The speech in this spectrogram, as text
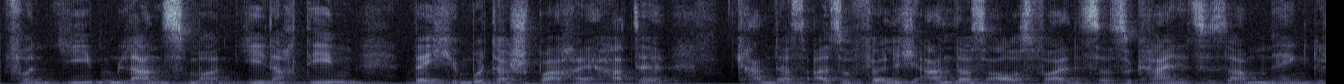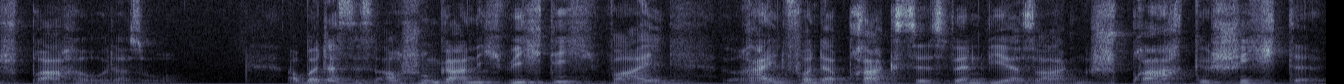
von jedem Landsmann. Je nachdem, welche Muttersprache er hatte, kann das also völlig anders ausfallen. Es ist also keine zusammenhängende Sprache oder so. Aber das ist auch schon gar nicht wichtig, weil rein von der Praxis, wenn wir sagen Sprachgeschichte,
